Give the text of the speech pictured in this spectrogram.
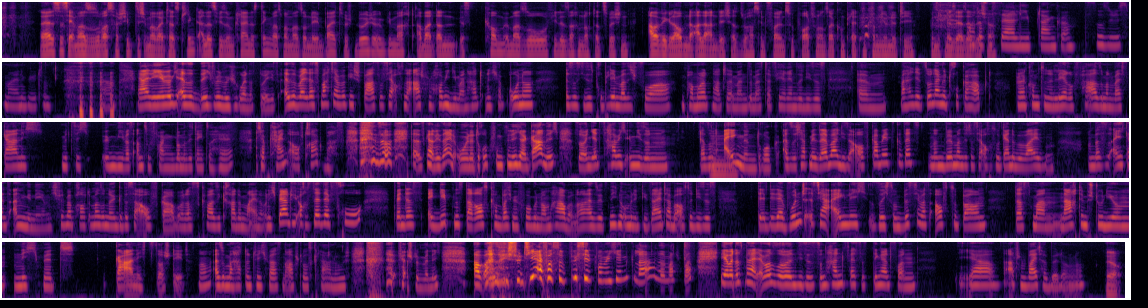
Es ist ja immer so, sowas verschiebt sich immer weiter. Es klingt alles wie so ein kleines Ding, was man mal so nebenbei zwischendurch irgendwie macht, aber dann es kommen immer so viele Sachen noch dazwischen. Aber wir glauben da alle an dich. Also du hast den vollen Support von unserer kompletten Community. Bin ich mir sehr, sehr oh, sicher. Das ist sehr lieb, danke. So süß, meine Güte. ja. ja, nee, wirklich, also ich will wirklich ruhen, dass durch ist. Also, weil das macht ja wirklich Spaß. Das ist ja auch so eine Art von Hobby, die man hat. Und ich habe ohne, ist es dieses Problem, was ich vor ein paar Monaten hatte in meinen Semesterferien, so dieses, ähm, man hat jetzt so lange Druck gehabt und dann kommt so eine leere Phase, man weiß gar nicht, mit sich irgendwie was anzufangen, wenn man sich denkt so, hä, ich habe keinen Auftrag, was? so, das kann nicht sein. Ohne Druck funktioniert ja gar nicht. So, und jetzt habe ich irgendwie so einen, ja, so einen mm. eigenen Druck. Also ich habe mir selber diese Aufgabe jetzt gesetzt und dann will man sich das ja auch so gerne beweisen. Und das ist eigentlich ganz angenehm. Ich finde, man braucht immer so eine gewisse Aufgabe und das ist quasi gerade meine. Und ich wäre natürlich auch sehr, sehr froh, wenn das Ergebnis da rauskommt, was ich mir vorgenommen habe. Ne? Also jetzt nicht nur unbedingt die Seite, aber auch so dieses, der, der, Wunsch ist ja eigentlich, sich so ein bisschen was aufzubauen, dass man nach dem Studium nicht mit gar nichts da steht. Ne? Also man hat natürlich was, einen Abschluss, klar, logisch. Wer stimmt mir nicht. Aber also ich studiere einfach so ein bisschen vor mich hin, klar, das macht Spaß. Nee, aber dass man halt einfach so dieses so ein handfestes Ding hat von, ja, eine Art von Weiterbildung. Ne? Ja,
